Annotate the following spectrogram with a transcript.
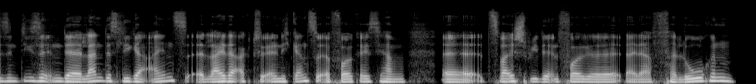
sind diese in der Landesliga 1 äh, leider aktuell nicht ganz so erfolgreich. Sie haben äh, zwei Spiele in Folge leider verloren.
